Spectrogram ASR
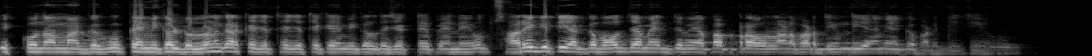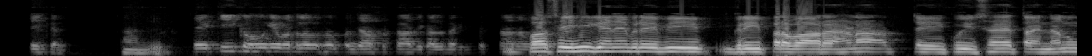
ਇੱਕੋ ਦਮ ਅੱਗ ਕੋ ਕੈਮੀਕਲ ਡੁੱਲਣ ਕਰਕੇ ਜਿੱਥੇ ਜਿੱਥੇ ਕੈਮੀਕਲ ਦੇ ਛਿੱਟੇ ਪਏ ਨੇ ਉਹ ਸਾਰੇ ਕਿਤੇ ਅੱਗ ਬਹੁਤ ਜਿਵੇਂ ਜਿਵੇਂ ਆਪਾਂ ਪੈਟਰੋਲ ਨਾਲ ਫੜਦੀ ਹੁੰਦੀ ਐ ਐਵੇਂ ਅੱਗ ਫੜ ਗਈ ਸੀ ਉਹ। ਠੀਕ ਹੈ। ਹਾਂਜੀ। ਤੇ ਕੀ ਕਹੋਗੇ ਮਤਲਬ ਪੰਜਾਬ ਸਰਕਾਰ ਦੀ ਗੱਲ ਕਰੀ ਕਿਸ ਤਰ੍ਹਾਂ ਦਾ ਬਸ ਇਹੀ ਕਹਿੰਦੇ ਵੀਰੇ ਵੀ ਗਰੀਬ ਪਰਿਵਾਰ ਹੈ ਹਨਾ ਤੇ ਕੋਈ ਸਹਾਇਤਾ ਇਹਨਾਂ ਨੂੰ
